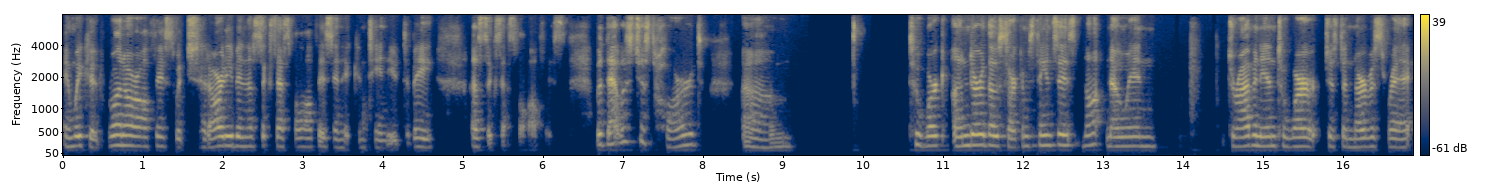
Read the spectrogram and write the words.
And we could run our office, which had already been a successful office, and it continued to be a successful office. But that was just hard um, to work under those circumstances, not knowing, driving into work, just a nervous wreck,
